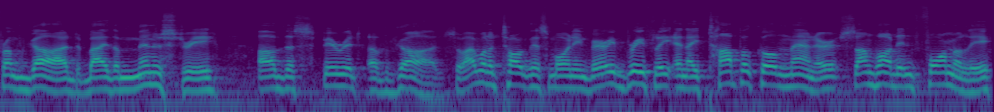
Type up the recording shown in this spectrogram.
from God by the ministry of the Spirit of God. So, I want to talk this morning very briefly in a topical manner, somewhat informally,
